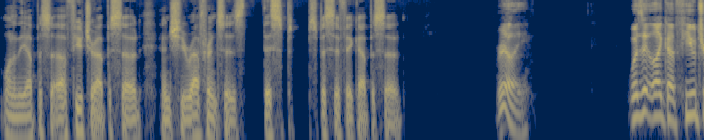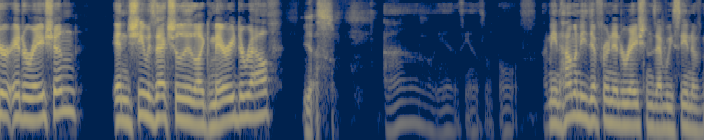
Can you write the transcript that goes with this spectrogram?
One of the episode, a future episode, and she references this sp- specific episode. Really? Was it like a future iteration? And she was actually like married to Ralph? Yes. Oh, yes, yes, of course. I mean, how many different iterations have we seen of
